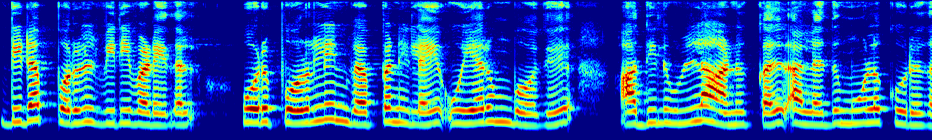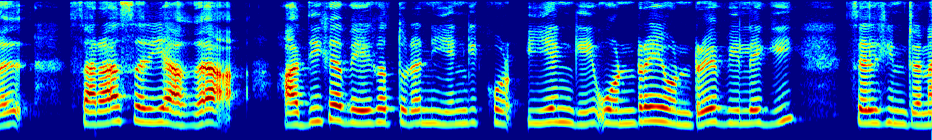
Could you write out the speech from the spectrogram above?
திடப்பொருள் விரிவடைதல். ஒரு பொருளின் வெப்பநிலை உயரும்போது அதில் உள்ள அணுக்கள் அல்லது மூலக்கூறுகள் சராசரியாக அதிக வேகத்துடன் இயங்கி இயங்கி ஒன்றையொன்று விலகி செல்கின்றன.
